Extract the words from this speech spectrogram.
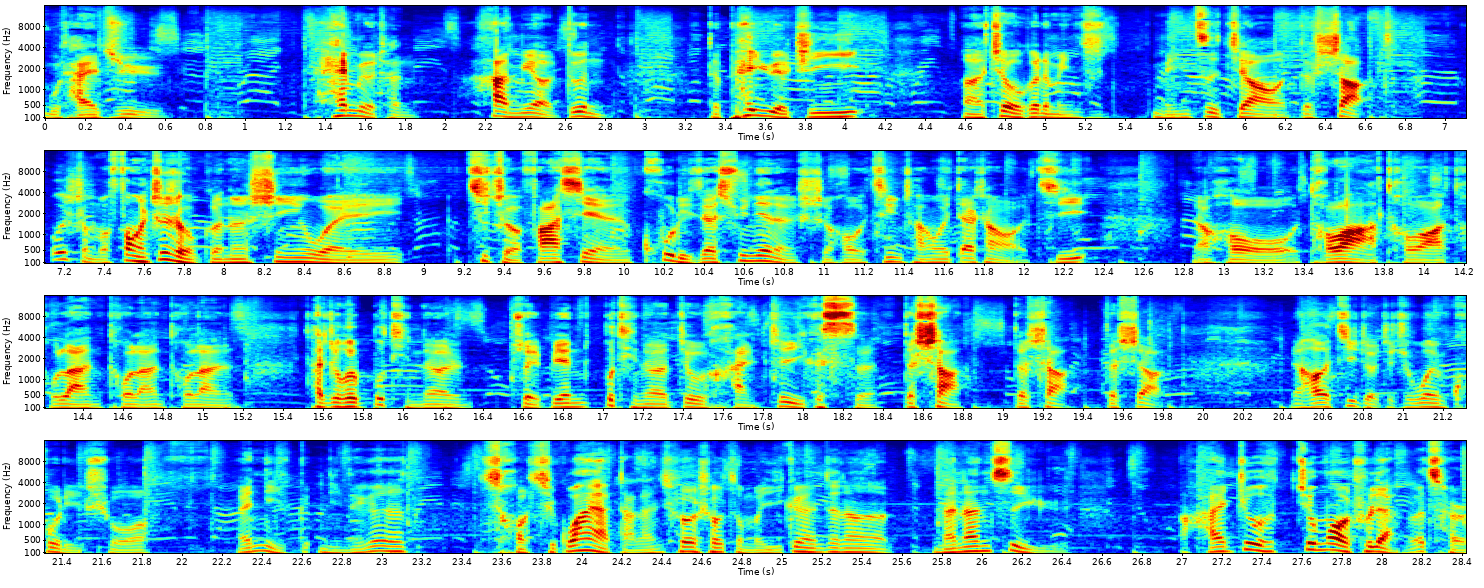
舞台剧《Hamilton》汉密尔顿的配乐之一。啊，这首歌的名字名字叫《The Shot》。为什么放这首歌呢？是因为记者发现库里在训练的时候经常会戴上耳机，然后投啊投啊投篮投篮投篮，他就会不停的嘴边不停的就喊这一个词：The Shot，The Shot，The Shot。然后记者就去问库里说。哎，你你那个好奇怪呀！打篮球的时候怎么一个人在那喃喃自语，还就就冒出两个词儿？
